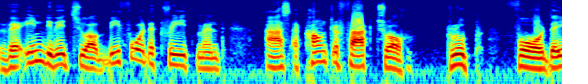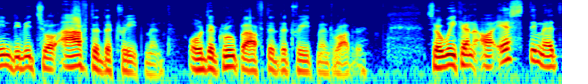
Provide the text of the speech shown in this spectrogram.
the individual before the treatment as a counterfactual group for the individual after the treatment or the group after the treatment rather. So we can uh, estimate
